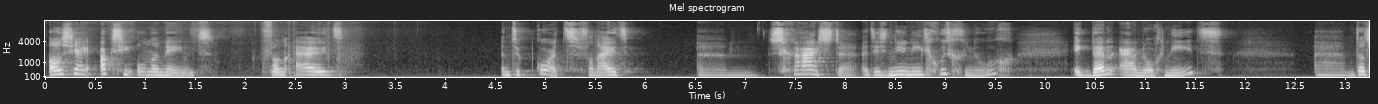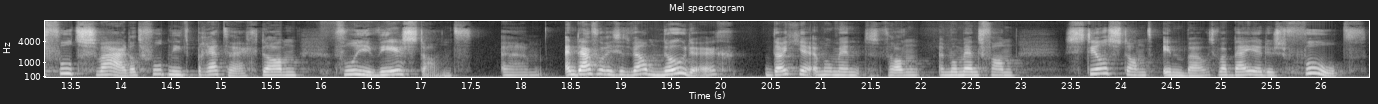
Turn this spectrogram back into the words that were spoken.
Als jij actie onderneemt vanuit een tekort, vanuit um, schaarste. Het is nu niet goed genoeg. Ik ben er nog niet. Um, dat voelt zwaar, dat voelt niet prettig. Dan voel je weerstand. Um, en daarvoor is het wel nodig dat je een moment van, een moment van stilstand inbouwt. Waarbij je dus voelt,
